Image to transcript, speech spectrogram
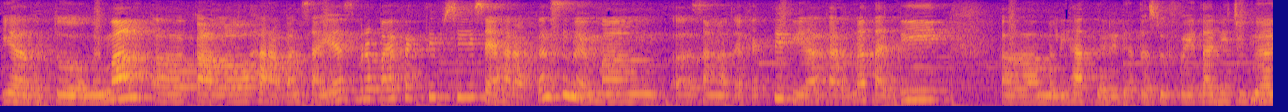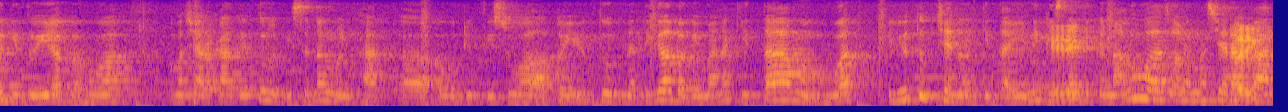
Ya betul, memang eh, kalau harapan saya seberapa efektif sih? Saya harapkan sih memang eh, sangat efektif ya karena tadi eh, melihat dari data survei tadi juga Hmm. gitu ya bahwa masyarakat itu lebih senang melihat eh, audiovisual atau YouTube. Nah tinggal bagaimana kita membuat YouTube channel kita ini Oke. bisa dikenal luas oleh masyarakat.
